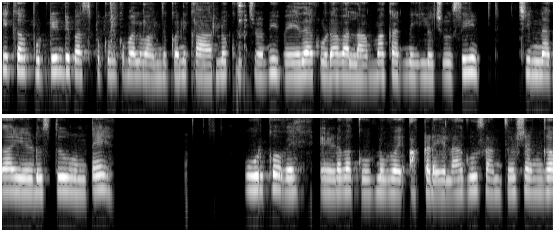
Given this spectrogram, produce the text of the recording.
ఇక పుట్టింటి పసుపు కుంకుమలు అందుకొని కారులో కూర్చొని వేద కూడా వాళ్ళ అమ్మ కన్నీళ్ళు చూసి చిన్నగా ఏడుస్తూ ఉంటే ఊరుకోవే ఏడవకు. నువ్వు అక్కడ ఎలాగూ సంతోషంగా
